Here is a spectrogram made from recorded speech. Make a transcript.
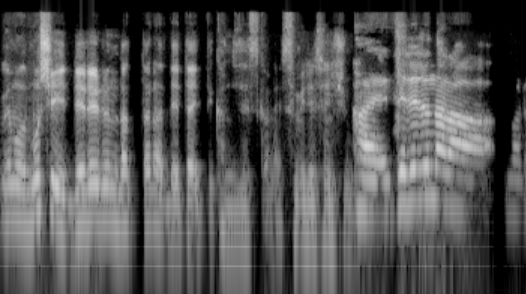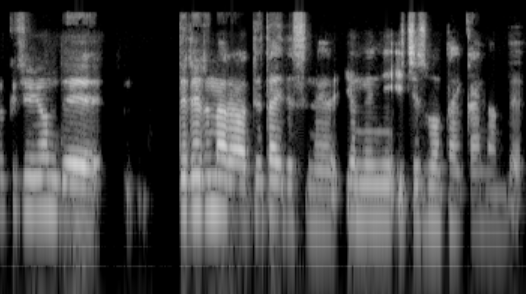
でも、もし出れるんだったら出たいって感じですかね、すみれ選手も。はい。出れるなら、まあ、64で出れるなら出たいですね。4年に一度の大会なんで。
